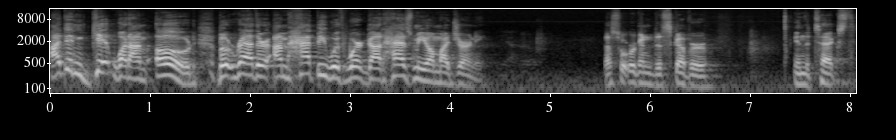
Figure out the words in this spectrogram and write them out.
I didn't get what I'm owed, but rather, I'm happy with where God has me on my journey. That's what we're going to discover in the text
